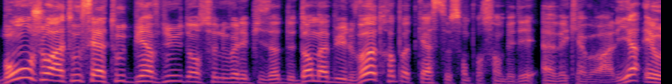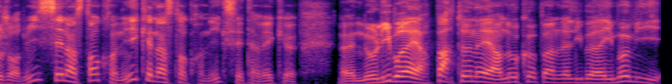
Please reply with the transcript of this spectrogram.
Bonjour à tous et à toutes, bienvenue dans ce nouvel épisode de Dans ma bulle, votre podcast 100% BD avec avoir à lire. Et aujourd'hui, c'est l'instant chronique. Et l'instant chronique, c'est avec euh, nos libraires partenaires, nos copains de la librairie Mommy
